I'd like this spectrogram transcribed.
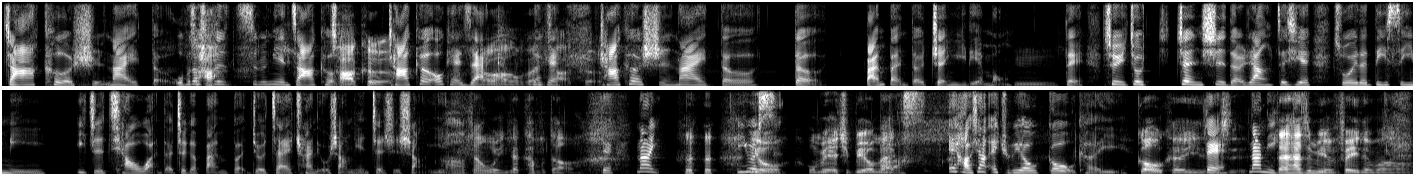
扎克史奈德，我不知道是不是是不是念扎克查克查克，OK，Zack，OK，查克。史奈德的。版本的正义联盟，嗯，对，所以就正式的让这些所谓的 DC 迷一直敲碗的这个版本，就在川流上面正式上映啊。这样我应该看不到。对，那 因为我们 HBO Max，哎，好像 HBO Go 可以，Go 可以，对，那你但是它是免费的吗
